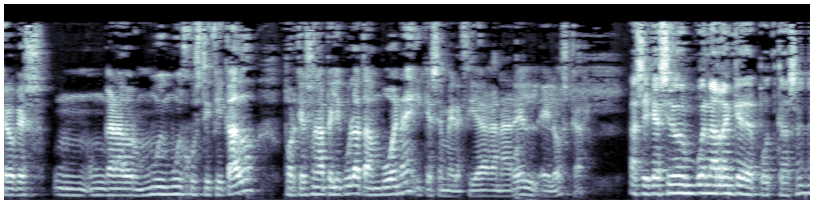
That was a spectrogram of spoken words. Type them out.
creo que es un, ganador muy muy justificado, porque es una película tan buena y que se merecía ganar el, el Oscar. Así que ha sido un buen arranque de podcast, ¿eh?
